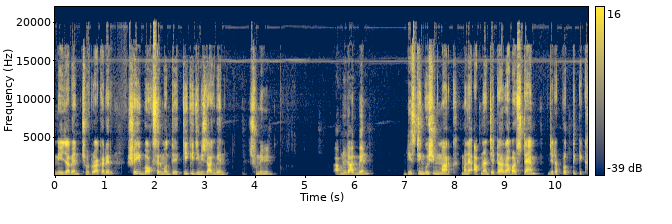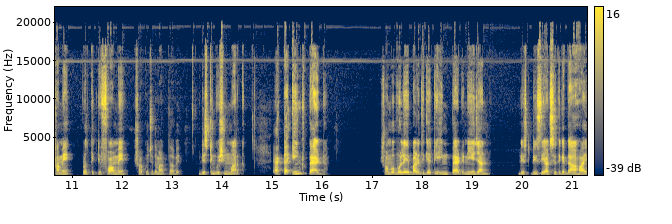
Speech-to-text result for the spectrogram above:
নিয়ে যাবেন ছোট আকারের। সেই বক্সের মধ্যে কী কী জিনিস রাখবেন শুনে নিন। আপনি রাখবেন ডিস্টিংগুইশিং মার্ক মানে আপনার যেটা রাবার স্ট্যাম্প যেটা প্রত্যেকটি খামে, প্রত্যেকটি ফর্মে সব কিছুতে মারতে হবে। ডিস্টিংগুইশিং মার্ক একটা ইঙ্ক প্যাড সম্ভব হলে বাড়ি থেকে একটি ইঙ্ক প্যাড নিয়ে যান। ডিসিআরসি থেকে দেওয়া হয়,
